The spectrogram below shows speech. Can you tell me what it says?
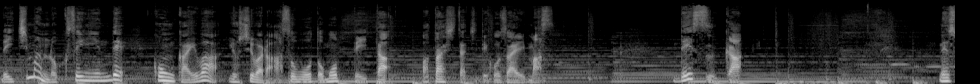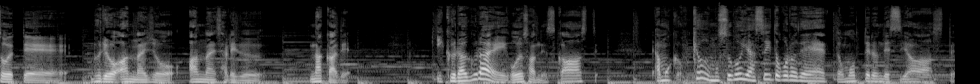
で、1万6千円で、今回は吉原遊ぼうと思っていた私たちでございます。ですが、ね、そうやって、無料案内所案内される中で、いくらぐらいご予算ですか？って。や、もう今日もすごい安いところでって思ってるんですよ、つって。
